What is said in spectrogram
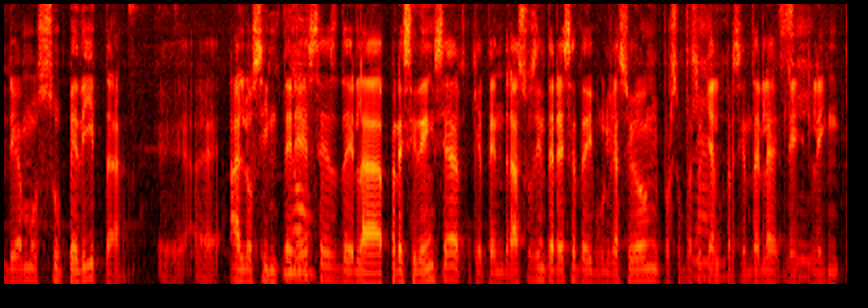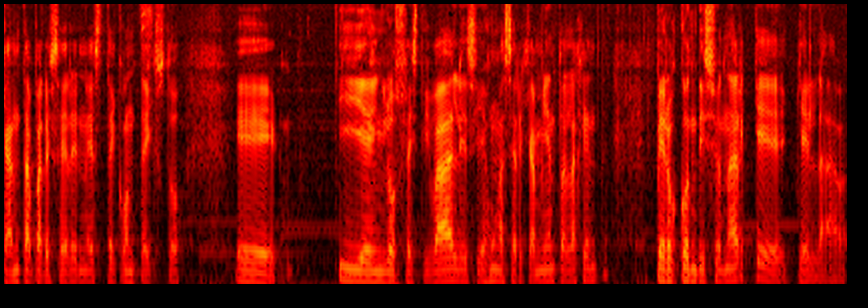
digamos, supedita eh, a los intereses de la presidencia, que tendrá sus intereses de divulgación y por supuesto que al presidente le, le encanta aparecer en este contexto eh, y en los festivales y es un acercamiento a la gente, pero condicionar que, que la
